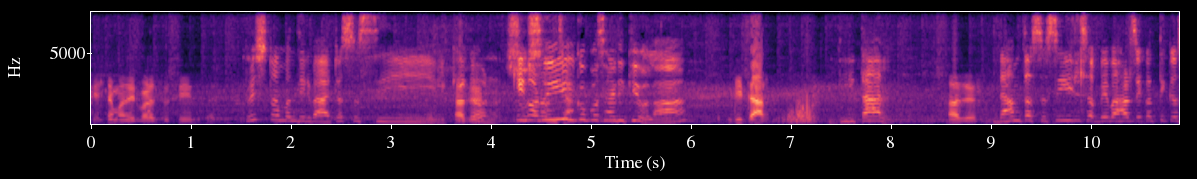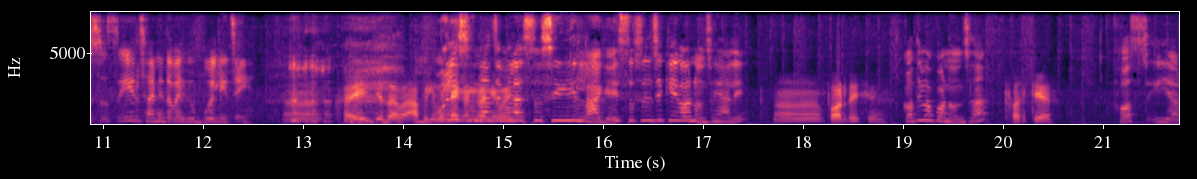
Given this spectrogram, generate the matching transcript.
कृष्ण मन्दिरबाट सुशील। कृष्ण मन्दिरबाट सुशील। के। गर्नु के गर्नुहुन्छ? सुशीलको पछाडि के होला? दिताल धिताल हजुर। नाम त सुशील छ व्यवहार चाहिँ कतिको सुशील छ नि तपाईँको बोली चाहिँ। अँ, खै त्यो त आफूले बोली मूल्याङ्कन गर्ने चाहिँ हो मलाई सुशील लाग्यो है। सुशील चाहिँ के गर्नुहुन्छ यहाँले? अँ, पढ्दैछु। कतिमा पढ्नुहुन्छ? First year. First year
